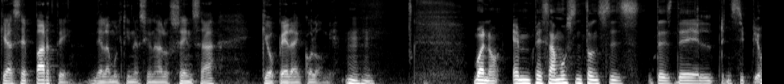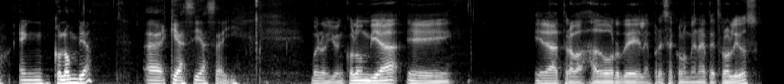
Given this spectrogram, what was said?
que hace parte de la multinacional Ocensa que opera en Colombia. Bueno, empezamos entonces desde el principio. En Colombia, eh, ¿qué hacías ahí? Bueno, yo en Colombia eh, era trabajador de la empresa colombiana de petróleos.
